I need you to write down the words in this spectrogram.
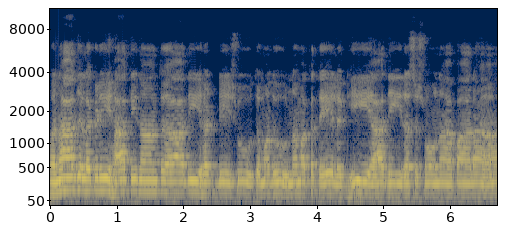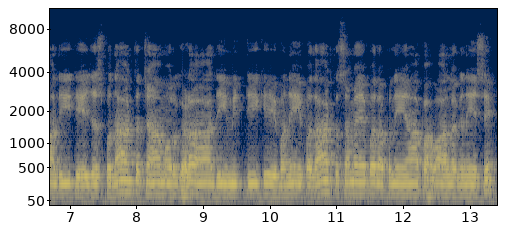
अनाज, लकड़ी, हाथी दांत आदि, हड्डी, सूत, मधु, नमक, तेल, घी आदि, रस, सोना पारा आदि, तेजस पदार्थ, चाम और घड़ा आदि, मिट्टी के बने पदार्थ समय पर अपने आप हवा लगने से,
